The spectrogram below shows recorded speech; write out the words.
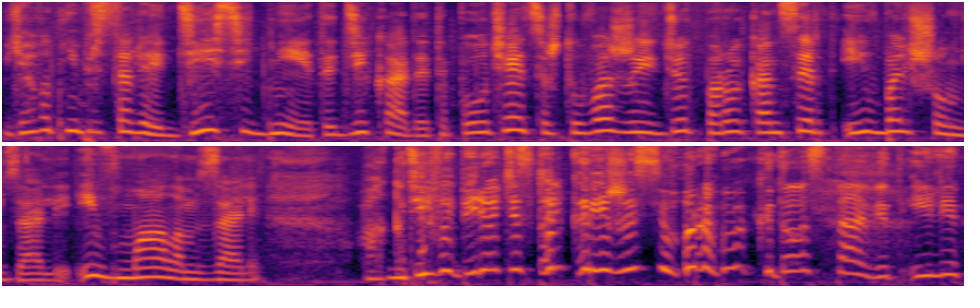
Я вот не представляю, 10 дней, это декада. Это получается, что у вас же идет порой концерт и в большом зале, и в малом зале. А где вы берете столько режиссеров, кто ставит? Или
